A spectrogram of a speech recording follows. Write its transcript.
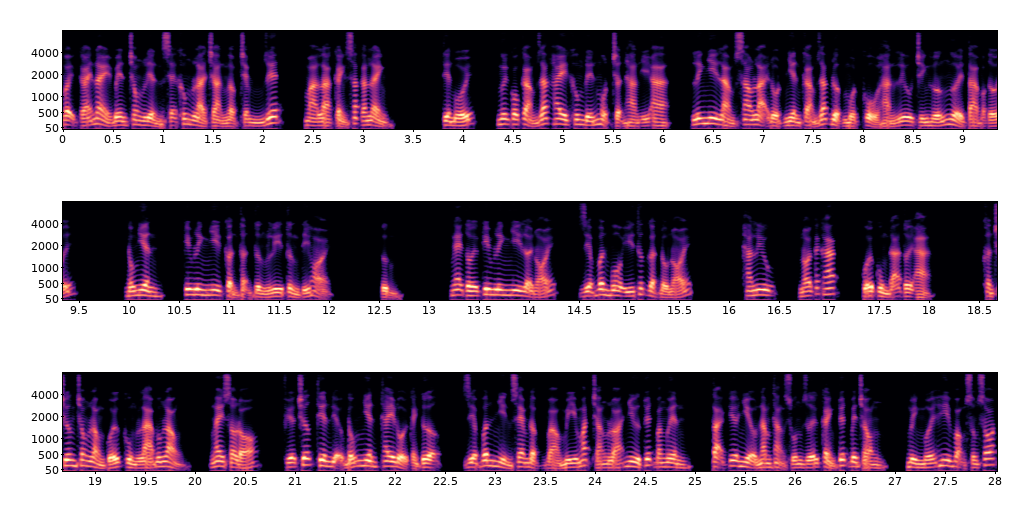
vậy cái này bên trong liền sẽ không là tràn ngập chém giết, mà là cảnh sát cán lành. Tiền bối, ngươi có cảm giác hay không đến một trận hàn ý a linh nhi làm sao lại đột nhiên cảm giác được một cổ hàn lưu chính hướng người ta vào tới? Đông nhiên, kim linh nhi cẩn thận từng ly từng tí hỏi. Ừ m nghe tới kim linh nhi lời nói, diệp vân vô ý thức gật đầu nói. Hàn lưu, nói cách khác cuối cùng đã tới à? Khẩn trương trong lòng cuối cùng là bưng lỏng, ngay sau đó, phía trước thiên điệu bỗng nhiên thay đổi cảnh tượng, diệp vân nhìn xem đập vào mi mắt trắng loá như tuyết băng nguyên, tại kia nhiều năm thẳng xuống dưới cảnh tuyết bên trong, mình mới hy vọng sống sót,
